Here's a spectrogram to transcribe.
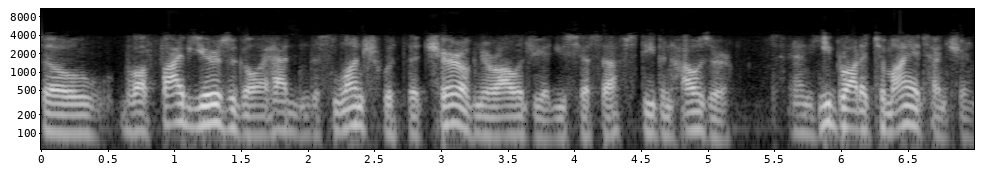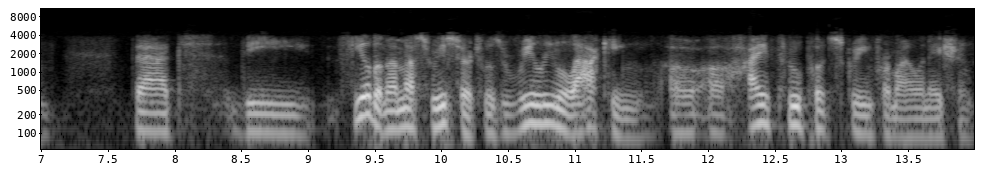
So about five years ago, I had this lunch with the chair of neurology at UCSF, Stephen Hauser, and he brought it to my attention that the field of MS research was really lacking a, a high throughput screen for myelination.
